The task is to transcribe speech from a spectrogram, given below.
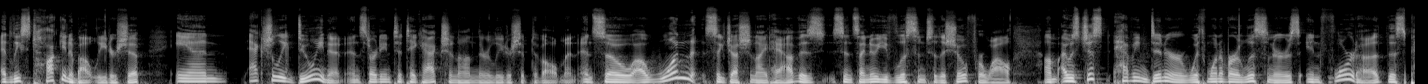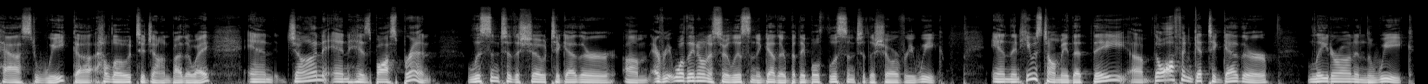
at least talking about leadership and actually doing it and starting to take action on their leadership development. And so, uh, one suggestion I'd have is since I know you've listened to the show for a while, um, I was just having dinner with one of our listeners in Florida this past week. Uh, hello to John, by the way. And John and his boss, Brent, listen to the show together um, every well they don't necessarily listen together but they both listen to the show every week and then he was telling me that they uh, they'll often get together later on in the week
